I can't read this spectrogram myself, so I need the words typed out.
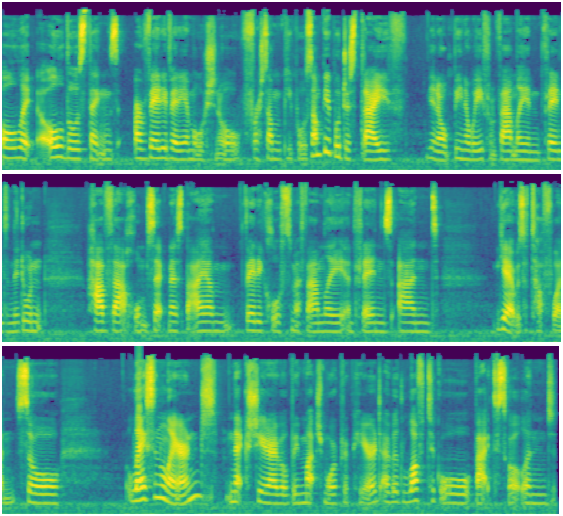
all like all those things are very very emotional for some people. Some people just thrive, you know, being away from family and friends and they don't have that homesickness, but I am very close to my family and friends and yeah, it was a tough one. So Lesson learned. Next year, I will be much more prepared. I would love to go back to Scotland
